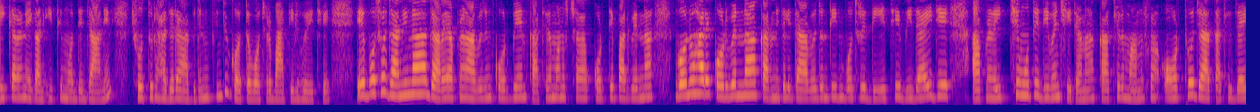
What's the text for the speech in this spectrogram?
এই কারণে কারণ ইতিমধ্যে জানেন, সত্তর হাজারের আবেদন কিন্তু গত বছর বাতিল হয়েছে। এবছর জানি না যারাই আপনারা আবেদন করবেন, কাছের মানুষ ছাড়া করতে পারবেন না, গণহারে করবেন না, কারণ ইতালিতে আবেদন তিন বছরে দিয়েছে, বিদায় যে আপনারা ইচ্ছে মতো দিবেন সেটা না, কাছের মানুষ, কারণ অর্থ যার কাছে যাই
